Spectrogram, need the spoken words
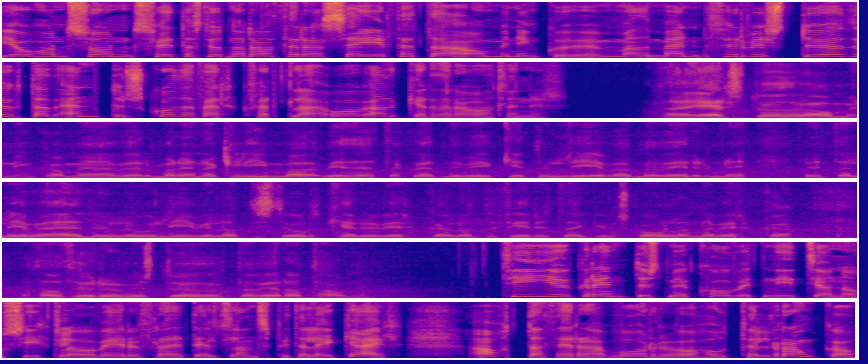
Jóhansson, sveitastjórnar á þeirra, segir þetta áminningu um að menn þurfi stöðugt að endur skoða verkferðla og aðgerðar áallanir. Það er stöðu ámenning á meðan við erum að reyna að glýma við þetta hvernig við getum lifað með veirunni, reynda að lifa eðlulegu lífi, láti stjórnkerfi virka, láti fyrirtækjum, skólana virka, þá þurfum við stöðugt að vera á tánum. Tíu greindust með COVID-19 á síkla og verufræði deilt landspítala í gær. Átta þeirra voru á hótel Rángá.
